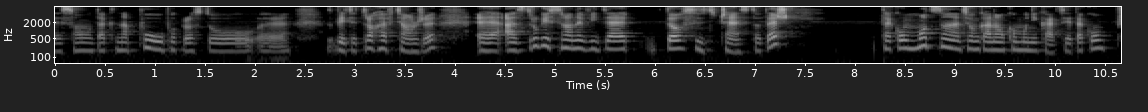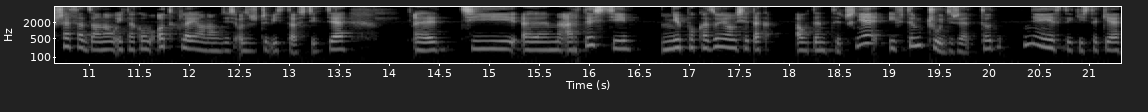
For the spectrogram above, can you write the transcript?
yy, są tak na pół po prostu, yy, wiecie, trochę w ciąży, y, a z drugiej strony widzę dosyć często też taką mocno naciąganą komunikację, taką przesadzoną i taką odklejoną gdzieś od rzeczywistości, gdzie ci artyści nie pokazują się tak autentycznie i w tym czuć, że to nie jest jakieś takie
